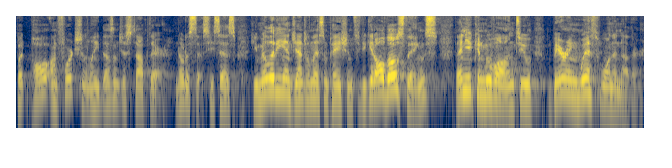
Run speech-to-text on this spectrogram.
But Paul, unfortunately, doesn't just stop there. Notice this. He says, humility and gentleness and patience. If you get all those things, then you can move on to bearing with one another.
